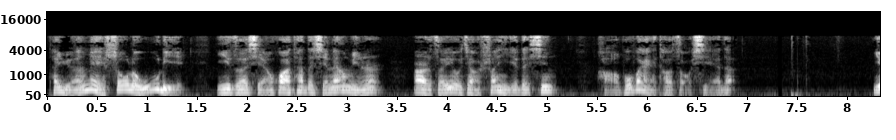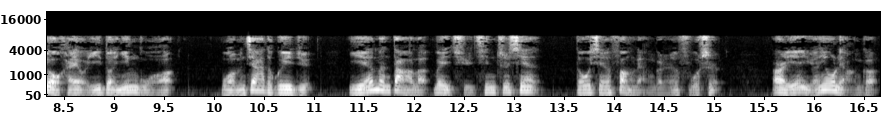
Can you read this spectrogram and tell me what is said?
他原位收了屋里，一则显化他的贤良名，二则又叫栓爷的心，好不外头走邪的。又还有一段因果。我们家的规矩，爷们大了未娶亲之先，都先放两个人服侍。二爷原有两个，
